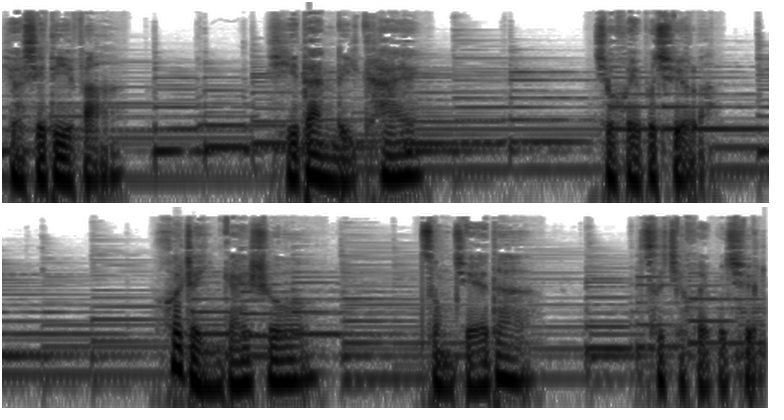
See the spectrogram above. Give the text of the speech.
有些地方，一旦离开，就回不去了。或者应该说，总觉得自己回不去了。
